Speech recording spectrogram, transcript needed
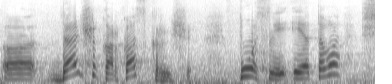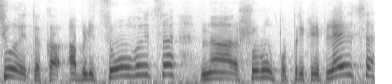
э, дальше каркас крыши. После этого все это облицовывается, на шурупы прикрепляются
